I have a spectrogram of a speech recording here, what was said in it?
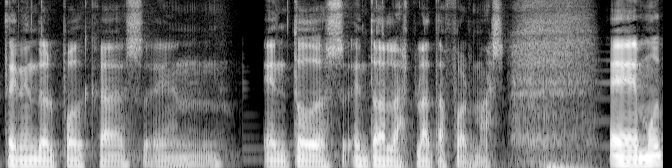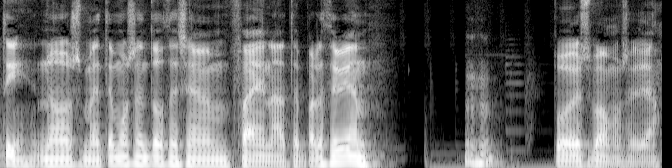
teniendo el podcast en, todos, en todas las plataformas. Eh, Muti, nos metemos entonces en faena, ¿te parece bien? Pues vamos allá.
